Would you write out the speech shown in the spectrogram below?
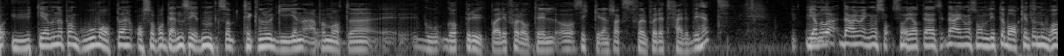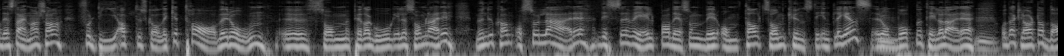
og utjevne på en god måte også på den siden. Så teknologien er på en måte eh, godt brukbar i forhold til å sikre en slags form for rettferdighet? Ja, men det, er jo en gang så, sorry at jeg, det er en gang sånn litt tilbake til noe av det Steinar sa. Fordi at du skal ikke ta over rollen uh, som pedagog eller som lærer. Men du kan også lære disse ved hjelp av det som blir omtalt som kunstig intelligens. Mm. Robotene til å lære. Mm. Og det er klart at da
